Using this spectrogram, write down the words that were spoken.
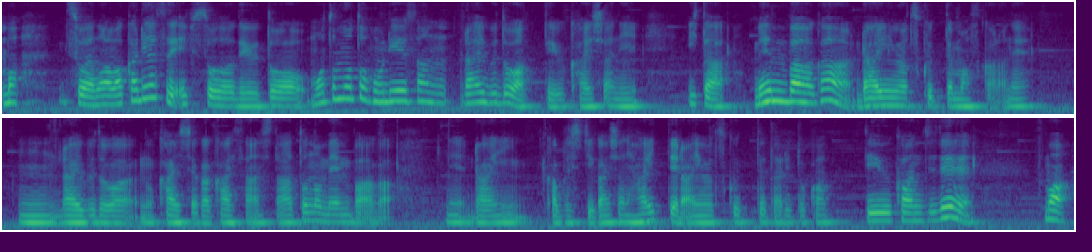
まあ、そうやな分かりやすいエピソードで言うともともと堀江さんライブドアっていう会社にいたメンバーが LINE を作ってますからね、うん、ライブドアの会社が解散した後のメンバーが、ね、LINE 株式会社に入って LINE を作ってたりとかっていう感じでまあ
